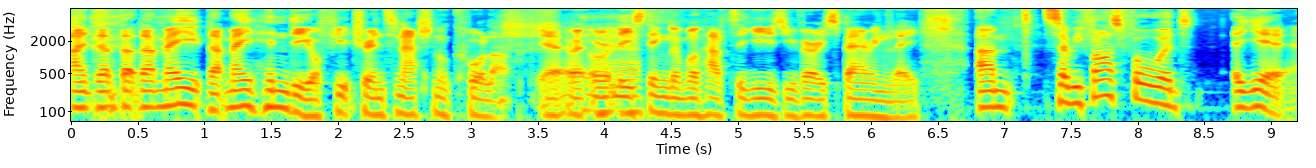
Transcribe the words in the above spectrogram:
I, that, that, that may that may hinder your future international call up, yeah, or, yeah. or, at least England will have to use you very sparingly. Um, so we fast forward a year,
